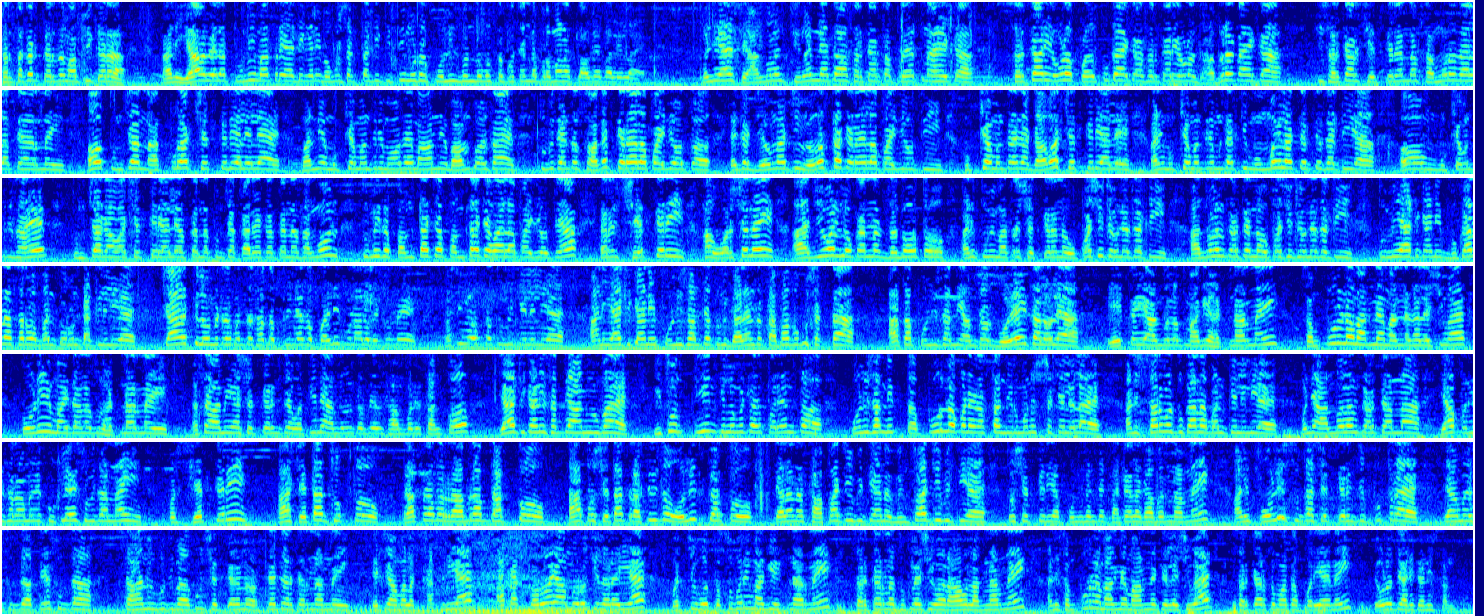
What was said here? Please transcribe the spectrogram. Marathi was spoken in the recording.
सरसकट कर्जमाफी करा. आणि यावेळेला तुम्ही मात्र या ठिकाणी बघू शकता की किती मोठा पोलीस बंदोबस्त प्रचंड प्रमाणात लावण्यात आलेला आहे. म्हणजे या आंदोलन चिरडण्याचा सरकारचा प्रयत्न आहे का? सरकार एवढं पळपुट आहे का? सरकार एवढं घाबरट आहे का? की सरकार शेतकऱ्यांना सामोरं जायला तयार नाही. अहो तुमच्या नागपुरात शेतकरी आलेले आहे. माननीय मुख्यमंत्री महोदय माननीय बावनकुळे साहेब तुम्ही त्यांचं स्वागत करायला पाहिजे होतं. त्यांच्या जेवणाची व्यवस्था करायला पाहिजे होती. मुख्यमंत्र्यांच्या गावात शेतकरी आले. आणि मुख्यमंत्री म्हणतात की मुंबईला चर्चेसाठी या. अहो मुख्यमंत्री साहेब तुमच्या गावात शेतकरी आले असताना तुमच्या कार्यकर्त्यांना सांगून तुम्ही तर पंक्ताच्या पंक्ता ठेवायला पाहिजे होत्या. कारण शेतकरी हा वर्ष नाही आजीवन लोकांना जगवतो. आणि तुम्ही मात्र शेतकऱ्यांना उपाशी ठेवण्यासाठी आंदोलनकर्त्यांना उपाशी ठेवण्यासाठी तुम्ही या ठिकाणी दुकानं सर्व बंद करून टाकलेली आहे. चार किलोमीटर पर्यंत साधं पिण्याचं पाणी कुणाला भेटू नये अशी व्यवस्था तुम्ही केलेली आहे. आणि या ठिकाणी पोलिसांच्या तुम्ही गाड्यांचा ताफा बघू शकता. आता पोलिसांनी आमच्यावर गोळ्याही चालवल्या. एकही आंदोलक मागे हटणार नाही. संपूर्ण मागण्या मान्य झाल्याशिवाय कोणीही मैदानातून हटणार नाही. असं आम्ही या शेतकऱ्यांच्या वतीने आंदोलन करते ठामपणे सांगतो. ज्या ठिकाणी सध्या आम्ही उभा आहे इथून तीन किलोमीटर पर्यंत पोलिसांनी पूर्णपणे रस्ता निर्मनुष्य केलेला आहे आणि सर्व दुकानं बंद केलेली आहे. म्हणजे आंदोलनकर्त्यांना या परिसरामध्ये कुठल्याही सुविधा नाही. पण शेतकरी हा शेतात झोपतो रात्रभर राबराब जागतो हा तो शेतात रात्रीचं ओलीत करतो त्याला ना सापाची भीती आहे ना विंचवाची भीती आहे तो शेतकरी या पोलिसांच्या काट्याला घाबरणार नाही आणि पोलीस सुद्धा शेतकऱ्यांचे पुत्र आहे त्यामुळे सुद्धा ते सुद्धा सहानुभूती बाळगून शेतकऱ्यांवर अत्याचार करणार नाही याची आम्हाला खात्री आहे. आता करो या मरोची लढाई आहे बच्चू व तसोबरी मागे हटणार नाही सरकारला झुकल्याशिवाय राहावं लागणार नाही आणि संपूर्ण मागण्या मान्य केल्याशिवाय सरकारसमोर आता पर्याय नाही एवढंच या ठिकाणी सांगतो.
